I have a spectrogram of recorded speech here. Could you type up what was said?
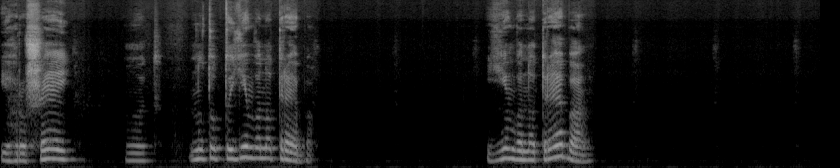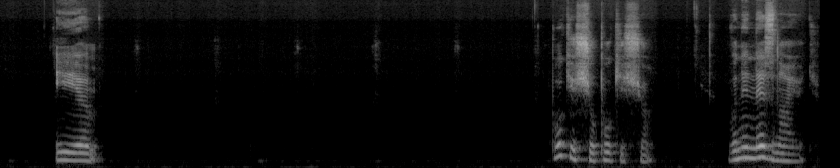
і грошей. От. Ну, тобто їм воно треба. Їм воно треба. І поки що, поки що, вони не знають,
